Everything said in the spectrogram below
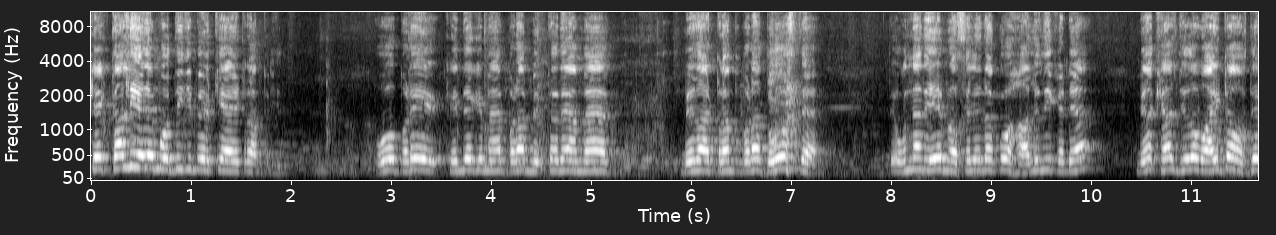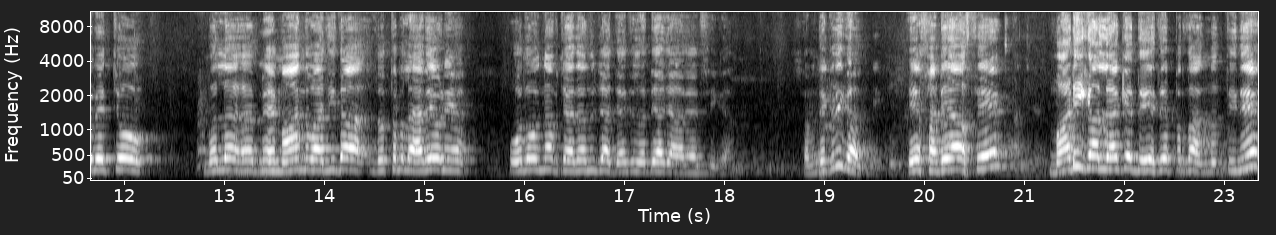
ਕਿ ਕੱਲ ਹੀ ਇਹਦੇ ਮੋਦੀ ਜੀ ਮਿਲ ਕੇ ਆਏ ਟਰੰਪ ਜੀ। ਉਹ ਬੜੇ ਕਹਿੰਦੇ ਕਿ ਮੈਂ ਬੜਾ ਮਿੱਤਰ ਆ ਮੈਂ, ਮੇਰਾ ਟਰੰਪ ਬੜਾ ਦੋਸਤ ਹੈ, ਤੇ ਉਹਨਾਂ ਨੇ ਇਹ ਮਸਲੇ ਦਾ ਕੋਈ ਹੱਲ ਨਹੀਂ ਕੱਢਿਆ। ਮੇਰਾ ਖਿਆਲ ਜਦੋਂ ਵਾਈਟ ਹਾਊਸ ਦੇ ਵਿੱਚ ਉਹ ਮਤਲਬ ਮਹਿਮਾਨ ਨਵਾਜ਼ੀ ਦਾ ਲੁਤਫ ਲੈ ਰਹੇ ਹੋਣੇ ਆ, ਉਦੋਂ ਉਹਨਾਂ ਵਿਚਾਰਿਆਂ ਨੂੰ ਜਹਾਜ਼ਾਂ 'ਚ ਲੱਦਿਆ ਜਾ ਰਿਹਾ ਸੀਗਾ। ਸਮਝਦੇ ਕਿ ਨਹੀਂ ਗੱਲ? ਇਹ ਸਾਡੇ ਵਾਸਤੇ ਮਾੜੀ ਗੱਲ ਹੈ ਕਿ ਦੇਸ਼ ਦੇ ਪ੍ਰਧਾਨ ਮੰਤਰੀ ਨੇ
